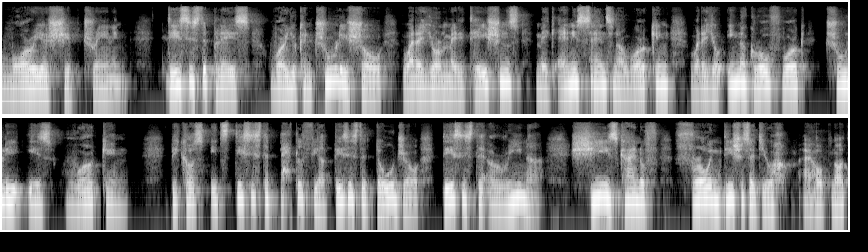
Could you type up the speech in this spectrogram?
warriorship training. This is the place where you can truly show whether your meditations make any sense and are working, whether your inner growth work truly is working. Because it's this is the battlefield, this is the dojo, this is the arena. She's kind of throwing dishes at you, I hope not,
